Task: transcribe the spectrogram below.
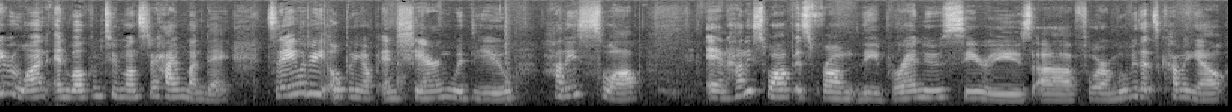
Hey everyone and welcome to Monster High Monday. Today I'm going to be opening up and sharing with you Honey Swamp. And Honey Swamp is from the brand new series uh, for a movie that's coming out,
